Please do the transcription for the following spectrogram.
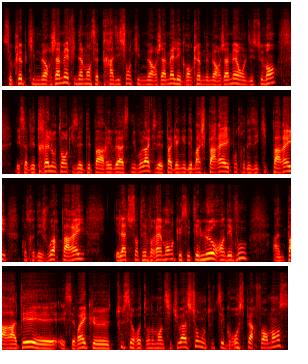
Ce club qui ne meurt jamais, finalement, cette tradition qui ne meurt jamais. Les grands clubs ne meurent jamais, on le dit souvent. Et ça fait très longtemps qu'ils n'étaient pas arrivés à ce niveau-là, qu'ils n'avaient pas gagné des matchs pareils contre des équipes pareilles, contre des joueurs pareils. Et là, tu sentais vraiment que c'était le rendez-vous à ne pas rater. et c'est vrai que tous ces retournements de situation ou toutes ces grosses performances,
